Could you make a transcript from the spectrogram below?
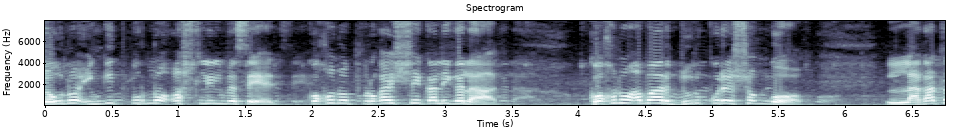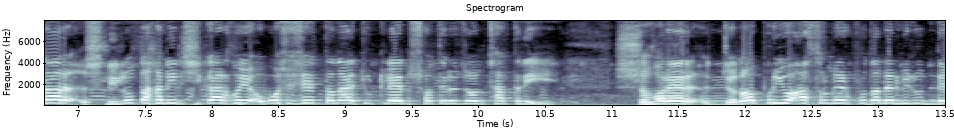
যৌন ইঙ্গিতপূর্ণ অশ্লীল মেসেজ, কখনো প্রকাশ্যে গালিগালাজ, কখনো আবার জোর করে সঙ্গম। লাগাতার শ্লীলতাহানির শিকার হয়ে অবশেষে থানায় ছুটলেন সতেরো জন ছাত্রী। শহরের জনপ্রিয় আশ্রমের প্রধানের বিরুদ্ধে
